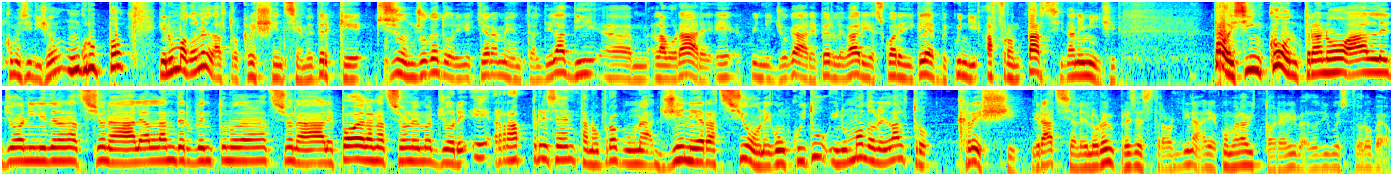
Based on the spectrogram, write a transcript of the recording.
come si dice, un, un, gruppo che in un modo o nell'altro cresce insieme perché ci sono giocatori che chiaramente al di là di um, lavorare e quindi giocare per le varie squadre di club e quindi affrontarsi da nemici poi si incontrano alle giovanili della nazionale, all'under 21 della nazionale, poi alla nazionale maggiore e rappresentano proprio una generazione con cui tu in un modo o nell'altro cresci grazie alle loro imprese straordinarie come la vittoria, ripeto, di questo europeo.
